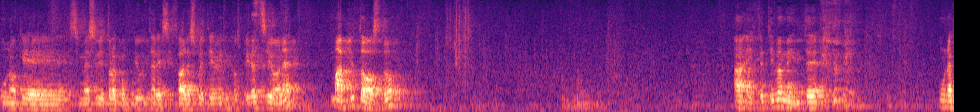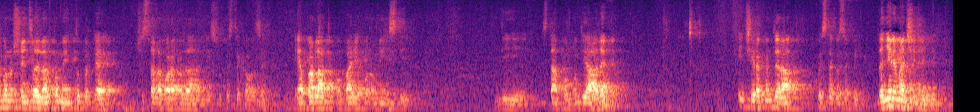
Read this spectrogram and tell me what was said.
uno che si è messo dietro al computer e si fa le sue teorie di cospirazione, ma piuttosto ha effettivamente una conoscenza dell'argomento perché ci sta lavorando da anni su queste cose e ha parlato con vari economisti di stampo mondiale e ci racconterà questa cosa qui. Daniele Mancinelli.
